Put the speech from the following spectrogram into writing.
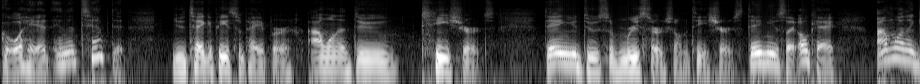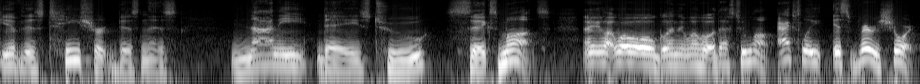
go ahead and attempt it. You take a piece of paper, I want to do t-shirts. Then you do some research on t-shirts. Then you say, okay, I'm going to give this t-shirt business 90 days to six months. Now you're like, whoa, whoa, whoa Glenn, whoa, whoa, that's too long. Actually, it's very short.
